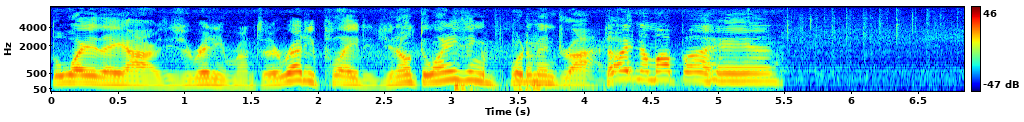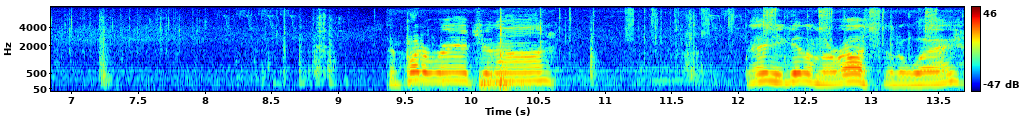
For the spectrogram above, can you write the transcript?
the way they are, these iridium runs. They're already plated. You don't do anything but put them in dry. Tighten them up by hand. And put a ratchet on. Then you get them the rest of the way.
